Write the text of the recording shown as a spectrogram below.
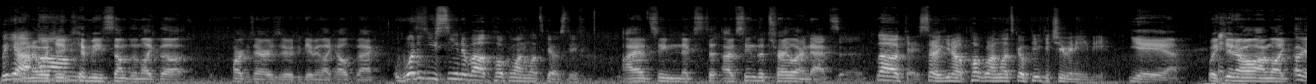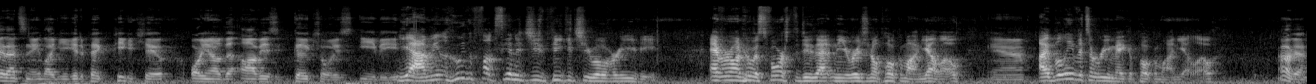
But yeah, I know um, would you give me something like the Parketary Zoo to give me like health back. what have you seen about Pokemon Let's Go, Steve? I have seen next. To, I've seen the trailer and that's it. Oh, okay, so you know Pokemon Let's Go Pikachu and Eevee. Yeah, yeah. Which you know, I'm like, okay, that's neat. Like you get to pick Pikachu, or you know, the obvious good choice, Eevee. Yeah, I mean, who the fuck's gonna choose Pikachu over Eevee? Everyone who was forced to do that in the original Pokemon Yellow. Yeah. I believe it's a remake of Pokemon Yellow. Okay.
